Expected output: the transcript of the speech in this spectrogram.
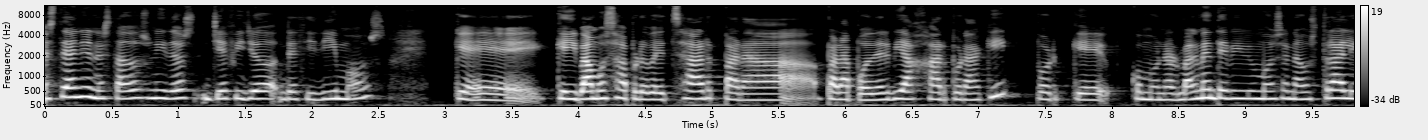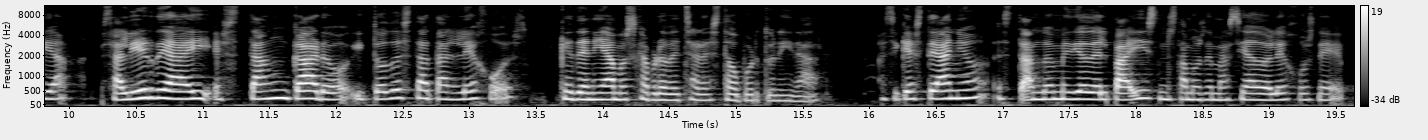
Este año en Estados Unidos, Jeff y yo decidimos que, íbamos a aprovechar para, para, poder viajar por aquí, porque como normalmente vivimos en Australia, salir de ahí es tan caro y todo está tan lejos que teníamos que aprovechar esta oportunidad. Así que este año, estando en medio del país, no estamos demasiado lejos de,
